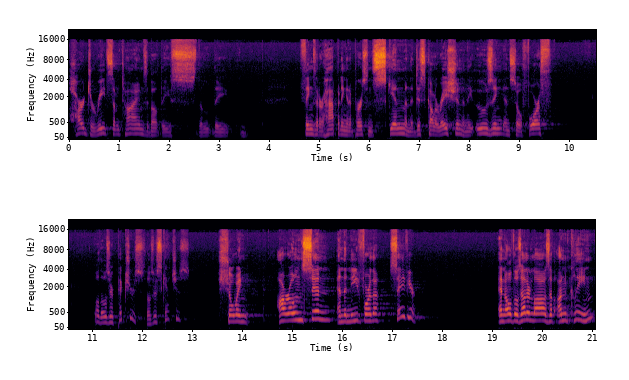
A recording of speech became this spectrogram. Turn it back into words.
hard to read sometimes about these, the, the things that are happening in a person's skin and the discoloration and the oozing and so forth. Well, those are pictures, those are sketches showing our own sin and the need for the Savior. And all those other laws of unclean,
